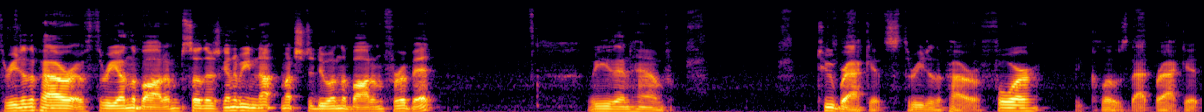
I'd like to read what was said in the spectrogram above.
3 to the power of 3 on the bottom. So there's going to be not much to do on the bottom for a bit. We then have two brackets. 3 to the power of 4. We close that bracket.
